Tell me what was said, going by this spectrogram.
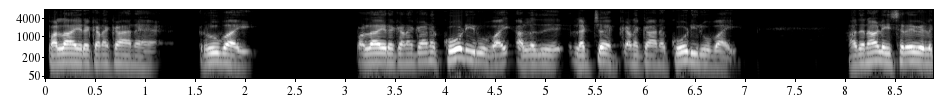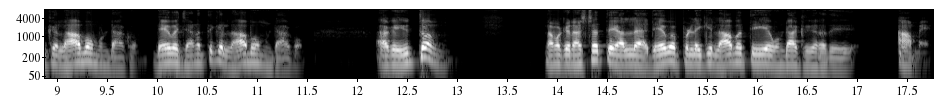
பல்லாயிரக்கணக்கான ரூபாய் பல்லாயிரக்கணக்கான கோடி ரூபாய் அல்லது லட்சக்கணக்கான கோடி ரூபாய். அதனால் இஸ்ரேவேலுக்கு லாபம் உண்டாகும். தேவ ஜனத்துக்கு லாபம் உண்டாகும். ஆக யுத்தம் நமக்கு நஷ்டத்தை அல்ல தேவ பிள்ளைக்கு லாபத்தையே உண்டாக்குகிறது. ஆமேன்.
